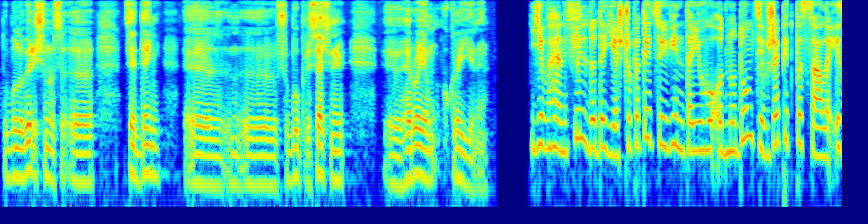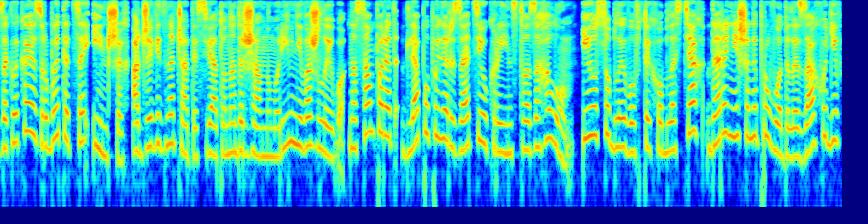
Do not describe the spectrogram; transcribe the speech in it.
то було вирішено цей день, що був присвячений героям України. Євген Філь додає, що петицію він та його однодумці вже підписали і закликає зробити це інших, адже відзначати свято на державному рівні важливо насамперед для популяризації українства загалом, і особливо в тих областях, де раніше не проводили заходів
